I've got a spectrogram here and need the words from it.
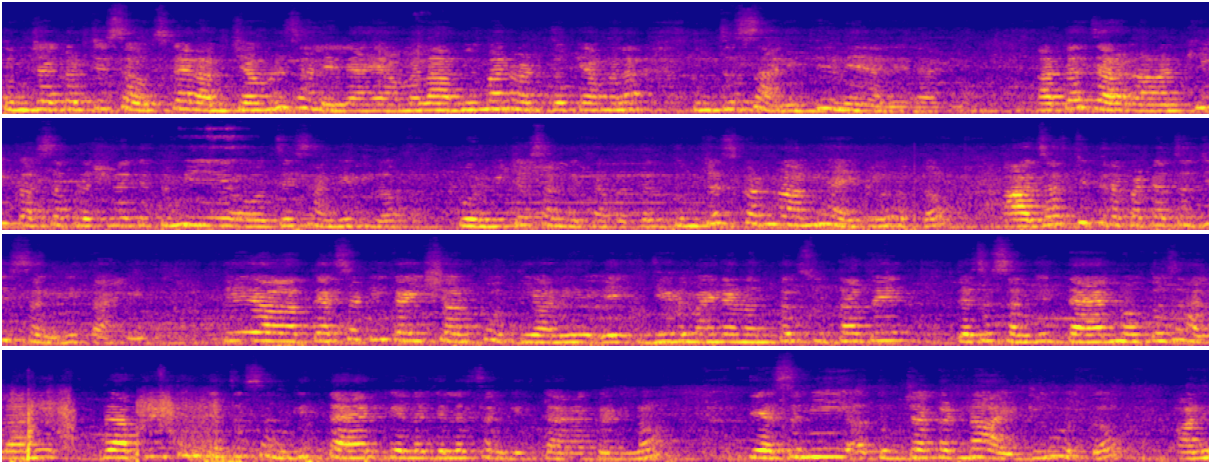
तुमच्याकडचे संस्कार आमच्यावर झालेले आहे. आम्हाला अभिमान वाटतो की आम्हाला तुमचं सानिध्य मिळालेलं आहे. आता जा- आणखी कसं प्रश्न आहे की तुम्ही जे सांगितलं पूर्वीच्या संगीताबद्दल तुमच्याचकडनं आम्ही ऐकलं होतं. आझाद चित्रपटाचं जे संगीत आहे ते त्यासाठी काही शर्त होती आणि एक दीड महिन्यानंतर सुद्धा ते त्याचं संगीत तयार नव्हतं झालं आणि रात्रीतून त्याचं संगीत तयार केलं गेलं संगीतकाराकडनं. ते असं मी तुमच्याकडनं ऐकलं होतं. आणि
